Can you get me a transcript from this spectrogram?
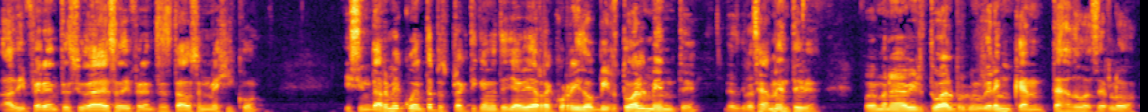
a diferentes ciudades, a diferentes estados en México y sin darme cuenta, pues prácticamente ya había recorrido virtualmente, desgraciadamente fue de manera virtual porque me hubiera encantado hacerlo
